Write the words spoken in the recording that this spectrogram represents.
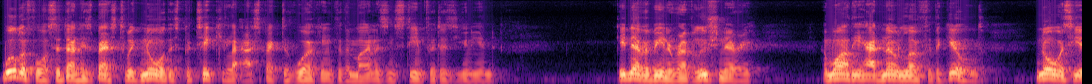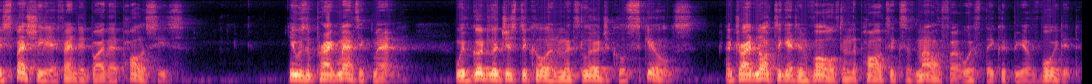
Wilberforce had done his best to ignore this particular aspect of working for the Miners and Steamfitters Union. He'd never been a revolutionary, and while he had no love for the guild, nor was he especially offended by their policies. He was a pragmatic man, with good logistical and metallurgical skills, and tried not to get involved in the politics of Malifaux if they could be avoided.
